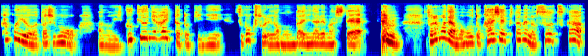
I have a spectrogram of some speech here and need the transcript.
かくいう私も、あの、育休に入った時に、すごくそれが問題になれまして、それまではもう本当会社行くためのスーツか、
